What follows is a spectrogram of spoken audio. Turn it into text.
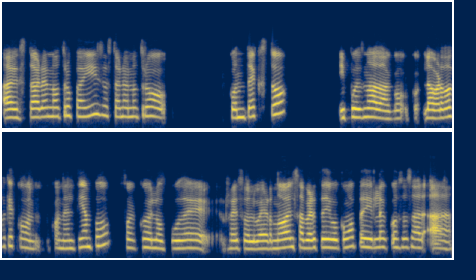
a estar en otro país, a estar en otro contexto y pues nada, la verdad que con, con el tiempo fue que lo pude resolver, ¿no? El saber, te digo, cómo pedirle cosas a, a,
